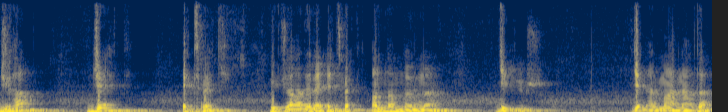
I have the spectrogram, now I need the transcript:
Cihad, cehd etmek, mücadele etmek anlamlarına geliyor genel manada.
